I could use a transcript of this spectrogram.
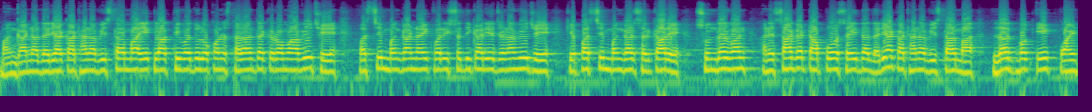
બંગાળના દરિયાકાંઠાના વિસ્તારમાં એક લાખથી વધુ લોકોનું સ્થળાંતર કરવામાં આવ્યું છે. પશ્ચિમ બંગાળના એક વરિષ્ઠ અધિકારીએ જણાવ્યું છે કે પશ્ચિમ બંગાળ સરકારે સુંદરવન અને સાગર ટાપુઓ સહિતના દરિયાકાંઠાના વિસ્તારમાં લગભગ એક પોઈન્ટ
